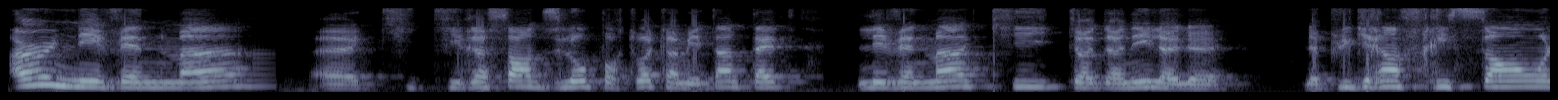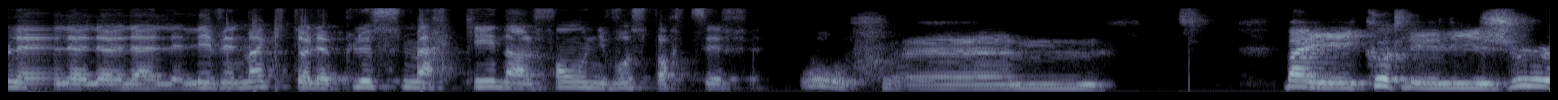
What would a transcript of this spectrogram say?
un événement euh, qui, ressort du lot pour toi comme étant peut-être l'événement qui t'a donné le, plus grand frisson, l'événement qui t'a le plus marqué, dans le fond, au niveau sportif? Ouf, euh, ben, écoute, les, jeux,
